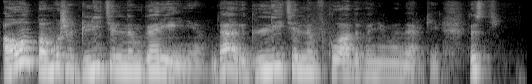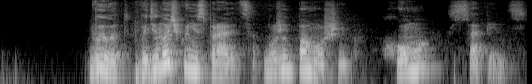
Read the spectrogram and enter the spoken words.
а он поможет длительным горением, да, длительным вкладыванием энергии. То есть вывод, в одиночку не справиться, нужен помощник, Homo sapiens.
